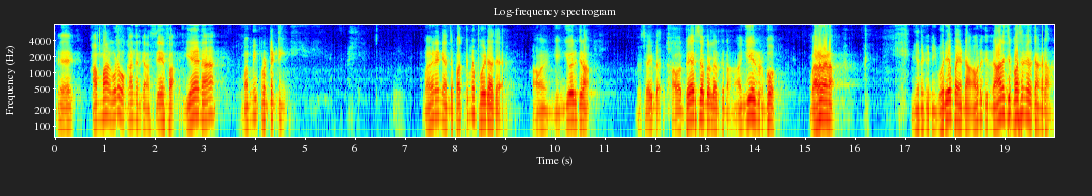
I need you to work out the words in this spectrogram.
ஏ, அம்மா கூட உட்காந்துருக்கான் சேஃபாக ஏன்னா மம்மி ப்ரொட்டக்டிங் மகனே நீ அந்த பக்கமே போயிடாத. அவன் எங்கேயோ இருக்கிறான். சைடில் அவன் பேர் சபையில் இருக்கிறான் அங்கேயே இருக்கணும் போ. வர வேணாம். எனக்கு நீ ஒரே பையன்டா. அவனுக்கு நாலஞ்சு பசங்க இருக்காங்கடா.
